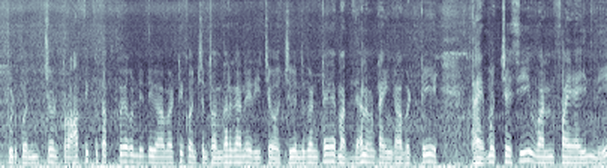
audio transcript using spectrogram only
ఇప్పుడు కొంచెం ట్రాఫిక్ తక్కువే ఉండింది కాబట్టి కొంచెం తొందరగానే రీచ్ అవ్వచ్చు. ఎందుకంటే మధ్యాహ్నం టైం కాబట్టి టైం వచ్చేసి వన్ ఫైవ్ అయింది.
